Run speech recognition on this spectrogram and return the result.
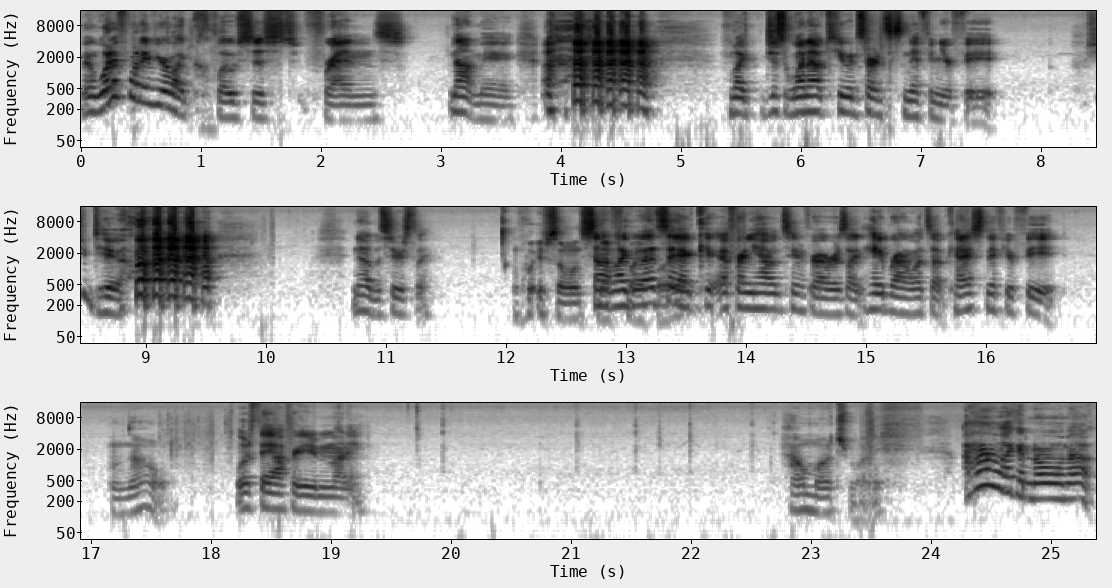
Man, what if one of your like closest friends, not me, like just went up to you and started sniffing your feet? What'd you do? no, but seriously. What if someone So sniffed like, let's foot? say a, a friend you haven't seen forever is like, "Hey, Brian, what's up? Can I sniff your feet?" No. What if they offer you money? How much money? I have like a normal amount.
